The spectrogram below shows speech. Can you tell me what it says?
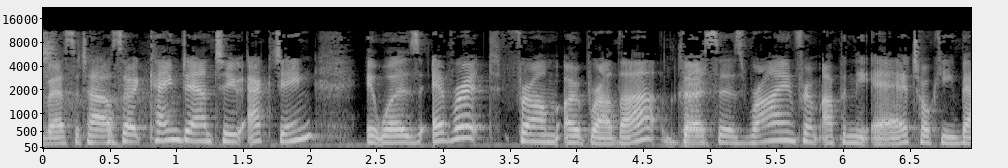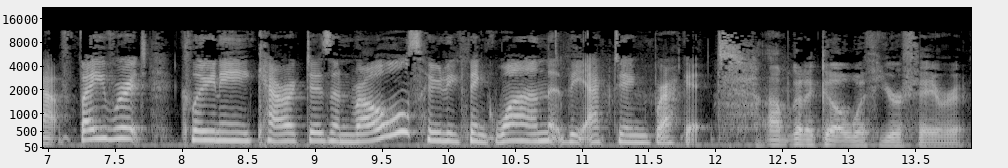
versatile. So it came down to acting. It was Everett from Oh Brother versus Ryan from Up in the Air, talking about favourite Clooney characters and roles. Who do you think won the acting bracket? I'm going to go with your favorite.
